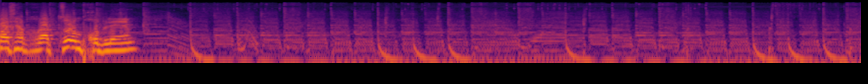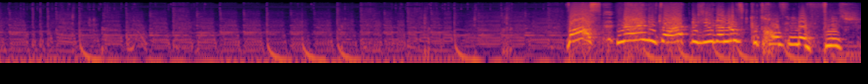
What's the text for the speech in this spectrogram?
Boah, ich habe gerade so ein Problem. Was? Nein, der hat mich in der Luft getroffen, der Fisch.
